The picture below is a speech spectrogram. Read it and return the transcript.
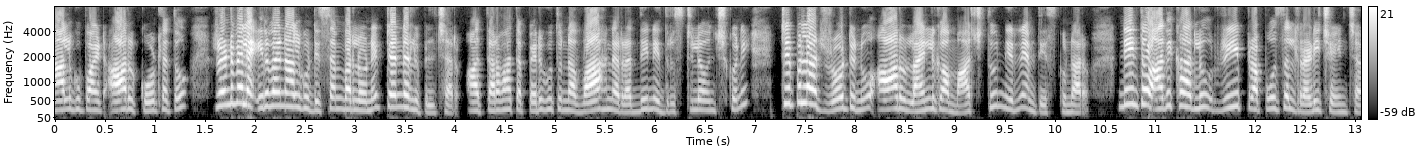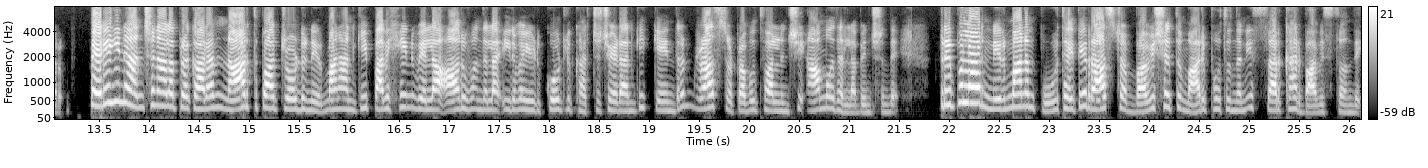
నాలుగు పాయింట్ ఆరు కోట్లతో రెండు వేల ఇరవై నాలుగు డిసెంబర్లోనే టెండర్లు పిలిచారు. ఆ తర్వాత పెరుగుతున్న వాహన రద్దీని దృష్టిలో ఉంచుకుని ట్రిపుల్ ఆర్ రోడ్డును ఆరు లైన్లుగా మార్చుతూ నిర్ణయం తీసుకున్నారు. దీంతో అధికారులు రీప్రపోజల్ రెడీ చేయించారు. పెరిగిన అంచనాల ప్రకారం నార్త్ పార్ట్ రోడ్డు నిర్మాణానికి పదిహేను వేల ఆరు వందల ఇరవై ఏడు కోట్లు ఖర్చు చేయడానికి కేంద్రం రాష్ట్ర ప్రభుత్వాల నుంచి ఆమోదం లభించింది. ట్రిపుల్ ఆర్ నిర్మాణం పూర్తయితే రాష్ట్ర భవిష్యత్తు మారిపోతుందని సర్కార్ భావిస్తోంది.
